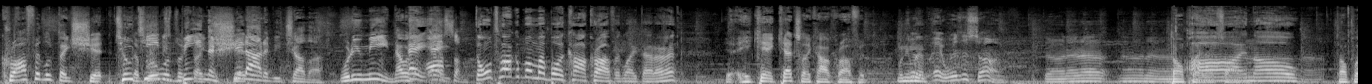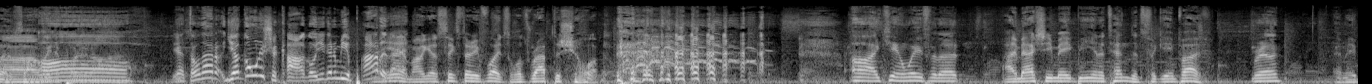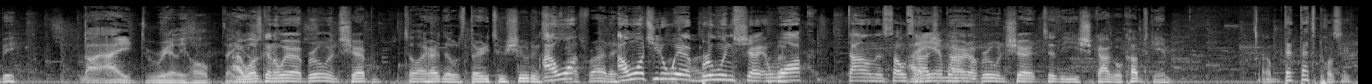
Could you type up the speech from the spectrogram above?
Crawford looked like shit. Two The teams beating like the shit out of each other. What do you mean? That was Hey, awesome. hey, don't talk about my boy Kyle Crawford like that, all right? Yeah, he can't catch like Kyle Crawford. What do you Hey, mean? hey, where's the song? Da-da-da-da-da. Don't play that song. Oh, song. I know. Don't play that song. Oh, yeah, throw that. You're going to Chicago. You're going to be a part of I that. am. I got a six thirty flight, so let's wrap this show up. Oh, I can't wait for that. I'm actually may be in attendance for Game Five. Really? I may be. I really hope that I you- was gonna wear a Bruins shirt until I heard there was 32 shootings I want. last Friday. I want you to wear a Bruins shirt and walk down the south side. I am Chicago. wearing a Bruins shirt to the Chicago Cubs game. Oh, that, that's pussy.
